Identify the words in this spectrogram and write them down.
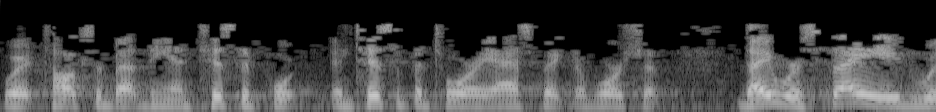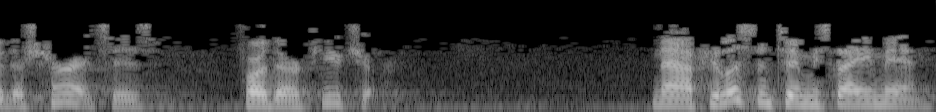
where it talks about the anticipatory aspect of worship. They were saved with assurances for their future. Now, if you listen to me, say amen.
